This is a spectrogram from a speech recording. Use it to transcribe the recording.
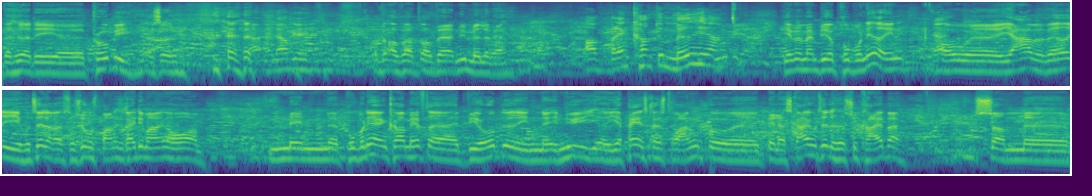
hvad hedder det? Øh, Probi. Altså, Ja, okay. og, og, og være ny medlem af. Og hvordan kom du med her? Jamen, man bliver proponeret ind, ja. og øh, jeg har været i hotel- og restaurationsbranchen rigtig mange år. Men øh, proponeringen kom efter, at vi åbnede en, øh, en ny øh, japansk restaurant på øh, Bella Sky Hotel, der hedder Sukaiba, som øh,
